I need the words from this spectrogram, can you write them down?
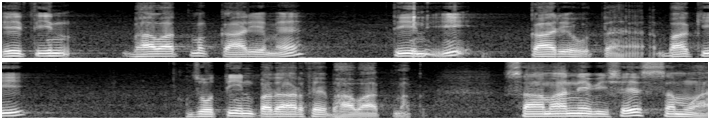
ये तीन भावात्मक कार्य में तीन ही कार्य होता है। बाकी जो तीन पदार्थ है भावात्मक, सामान्य विशेष समूह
